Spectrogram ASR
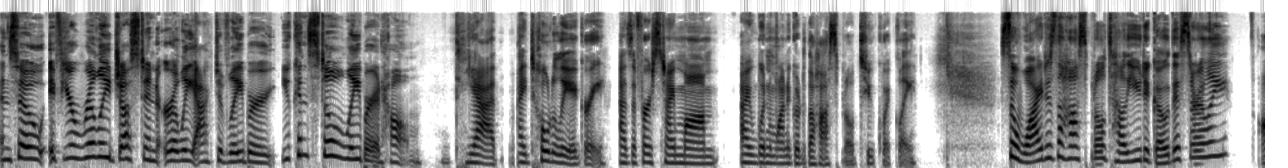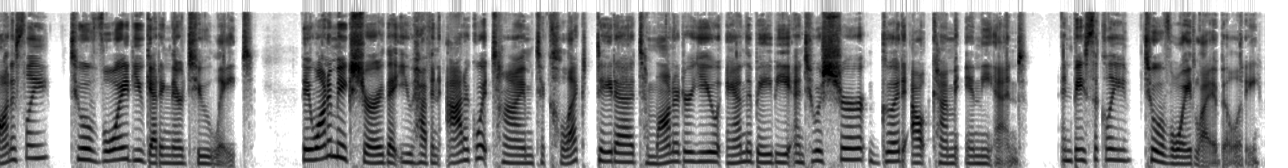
And so, if you're really just in early active labor, you can still labor at home. Yeah, I totally agree. As a first time mom, I wouldn't want to go to the hospital too quickly. So, why does the hospital tell you to go this early? Honestly, to avoid you getting there too late. They want to make sure that you have an adequate time to collect data, to monitor you and the baby, and to assure good outcome in the end. And basically, to avoid liability.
